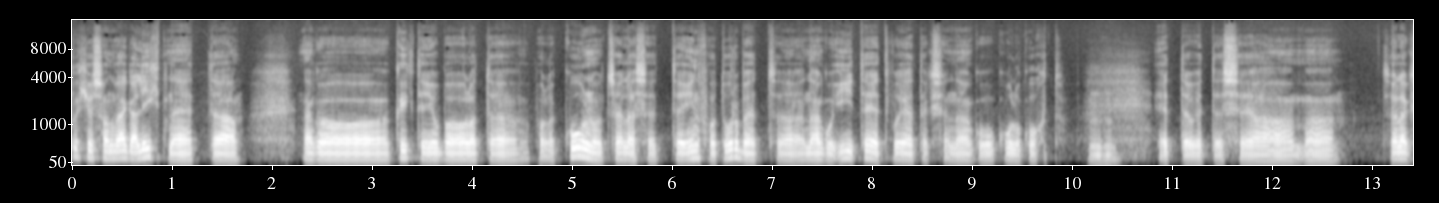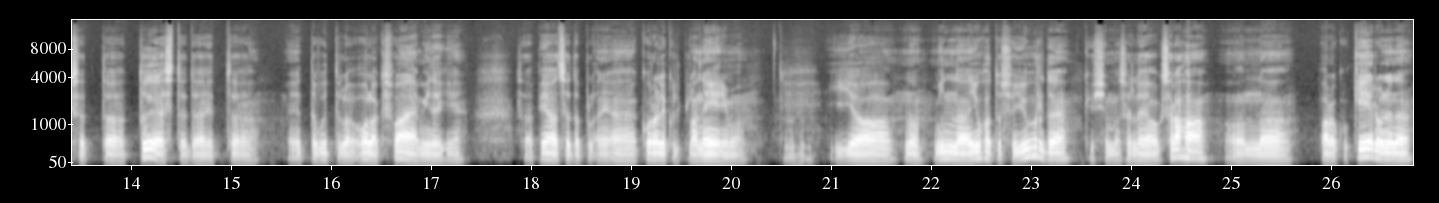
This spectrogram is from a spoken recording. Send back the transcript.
põhjus on väga lihtne, et uh, nagu kõik te juba olete võib-olla kuulnud selles, et infoturbet uh, nagu IT-d võetakse nagu kulukoht mm -hmm. ettevõttes ja uh, selleks, et tõestada, et ettevõttel oleks vaja midagi, sa pead seda pla-, äh, korralikult planeerima mm. -hmm. ja noh, minna juhatuse juurde, küsima selle jaoks raha, on äh, paraku keeruline,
